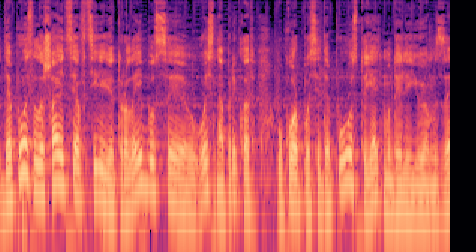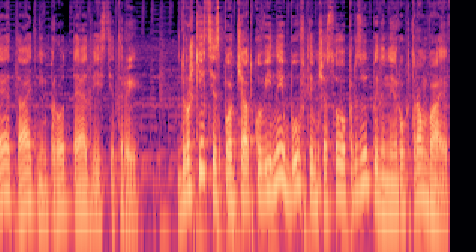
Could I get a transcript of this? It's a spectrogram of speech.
В депо залишаються вцілілі тролейбуси. Ось, наприклад, у корпусі депо стоять моделі ЮМЗ та Дніпро Т-203. В Дружківці з початку війни був тимчасово призупинений рух трамваїв.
